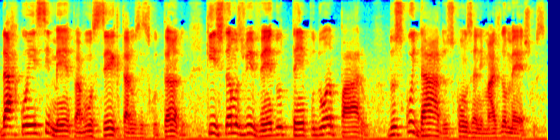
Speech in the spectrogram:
dar conhecimento a você que está nos escutando que estamos vivendo o tempo do amparo, dos cuidados com os animais domésticos.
